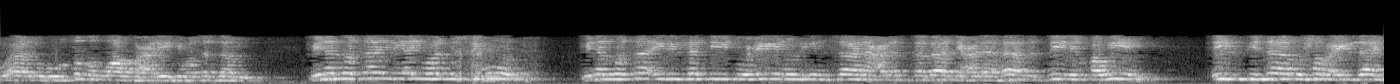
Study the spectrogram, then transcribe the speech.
فؤاده صلى الله عليه وسلم. من الوسائل أيها المسلمون من الوسائل التي تعين الإنسان على الثبات على هذا الدين القويم التزام شرع الله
